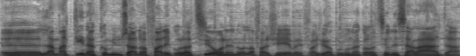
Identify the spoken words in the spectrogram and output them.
eh, la mattina ha cominciato a fare colazione, non la faceva e faceva pure una colazione salata.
